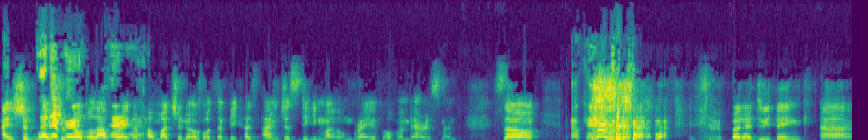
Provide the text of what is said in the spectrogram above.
I should I should not elaborate Yeah, on how much I know about them because I'm just digging my own grave of embarrassment. So, Okay. but I do think uh,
